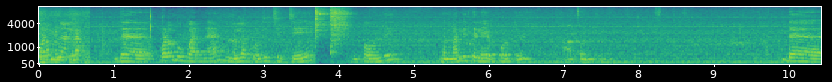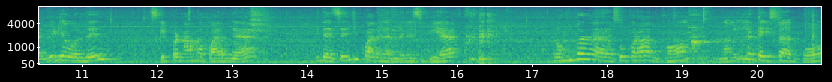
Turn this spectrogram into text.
குழம்பு நல்லா இந்த குழம்பு பாருங்க நல்லா கொதிச்சிருச்சு. இப்போ வந்து இந்த மல்லித்தலையை போட்டு ஆஃப் பண்ணிக்கணும். இந்த வீடியோ வந்து ஸ்கிப் பண்ணாமல் பாருங்கள் இதை செஞ்சு பாருங்கள் இந்த ரெசிப்பியை ரொம்ப சூப்பராக இருக்கும். நல்ல டேஸ்ட்டாக இருக்கும்.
